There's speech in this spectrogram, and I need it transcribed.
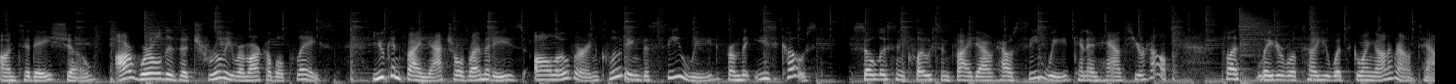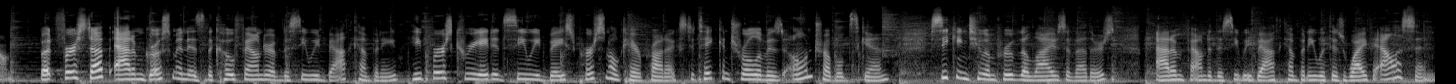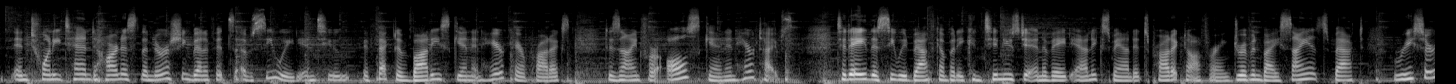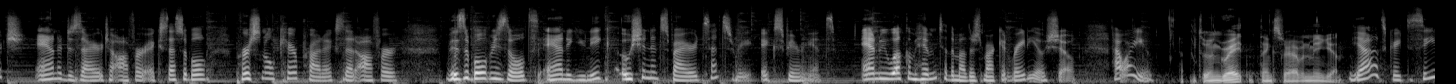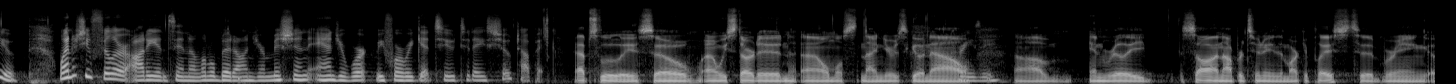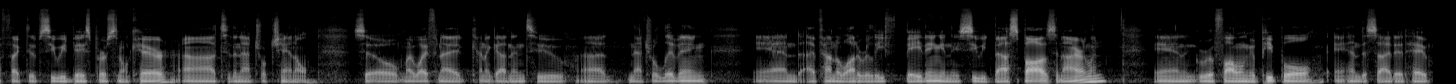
On today's show, our world is a truly remarkable place. You can find natural remedies all over, including the seaweed from the East Coast. So listen close and find out how seaweed can enhance your health. Plus, later we'll tell you what's going on around town. But first up, Adam Grossman is the co founder of the Seaweed Bath Company. He first created seaweed based personal care products to take control of his own troubled skin, seeking to improve the lives of others. Adam founded the Seaweed Bath Company with his wife, Allison, in 2010 to harness the nourishing benefits of seaweed into effective body, skin, and hair care products designed for all skin and hair types. Today, the Seaweed Bath Company continues to innovate and expand its product offering, driven by science backed research and a desire to offer accessible personal care products that offer visible results and a unique ocean inspired sensory experience. And we welcome him to the Mother's Market Radio Show. How are you? I'm doing great. Thanks for having me again. Yeah, it's great to see you. Why don't you fill our audience in a little bit on your mission and your work before we get to today's show topic? Absolutely. So uh, we started uh, almost nine years ago now. Crazy. Um, and really saw an opportunity in the marketplace to bring effective seaweed based personal care uh, to the natural channel. So my wife and I had kind of gotten into uh, natural living, and I found a lot of relief bathing in these seaweed bath spas in Ireland and grew a following of people and decided, hey,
